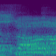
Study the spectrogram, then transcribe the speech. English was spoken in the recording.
slowly.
